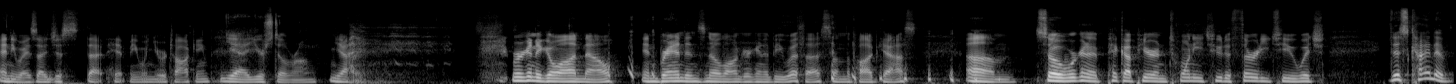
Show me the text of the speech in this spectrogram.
Anyways, I just that hit me when you were talking. yeah, you're still wrong. Yeah. We're going to go on now, and Brandon's no longer going to be with us on the podcast. Um, so we're going to pick up here in 22 to 32, which this kind of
